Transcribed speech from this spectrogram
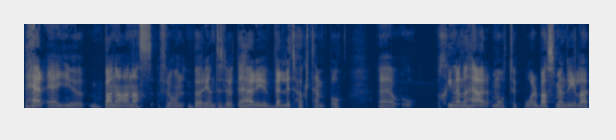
det här är ju bananas från början till slut. Det här är ju väldigt högt tempo. Eh, skillnaden här mot typ Warbus som jag ändå gillar,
